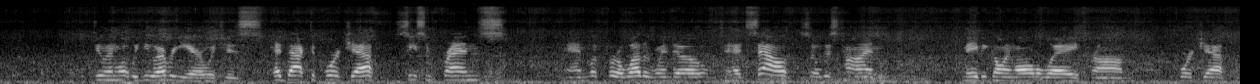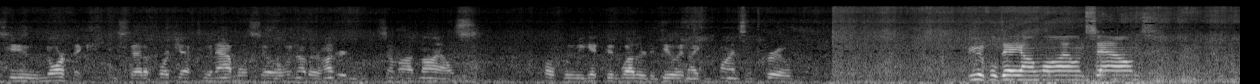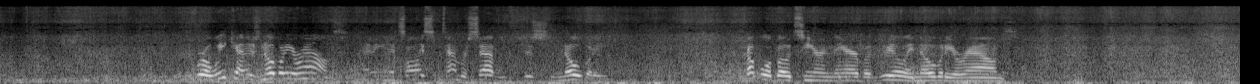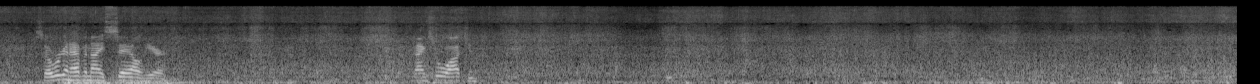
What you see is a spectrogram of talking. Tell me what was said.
doing what we do every year, which is head back to Port Jeff, see some friends, and look for a weather window to head south. So this time, maybe going all the way from Port Jeff to Norfolk instead of Port Jeff to Annapolis, so another 100 and some odd miles. Hopefully we get good weather to do it and I can find some crew. Beautiful day on Long Island Sound. For a weekend, there's nobody around. I mean, it's only September 7th, just nobody. A couple of boats here and there, but really nobody around. So we're going to have a nice sail here. Thanks for watching.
